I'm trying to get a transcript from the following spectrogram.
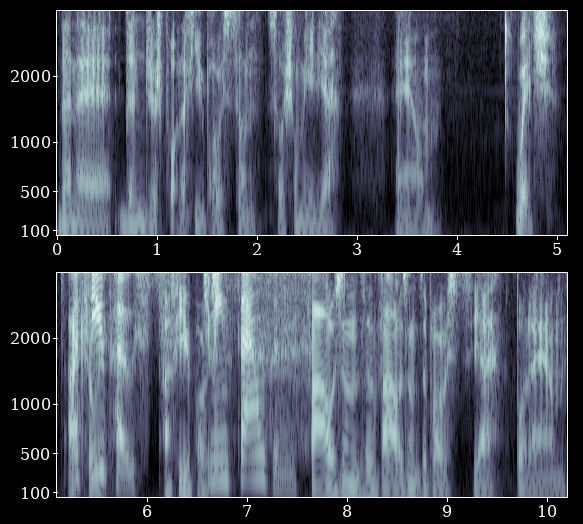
than uh, than just putting a few posts on social media." Um, which actually a few posts. a few posts. Do you mean thousands? thousands and thousands of posts. Yeah, but um,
